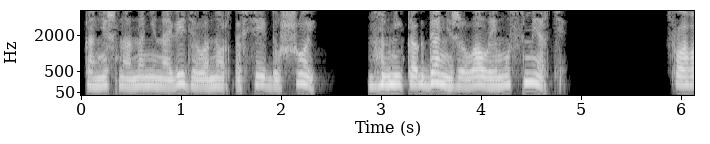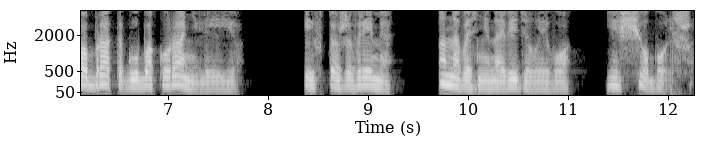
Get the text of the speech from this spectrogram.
Конечно, она ненавидела Норта всей душой, но никогда не желала ему смерти. Слова брата глубоко ранили ее, и в то же время она возненавидела его еще больше.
